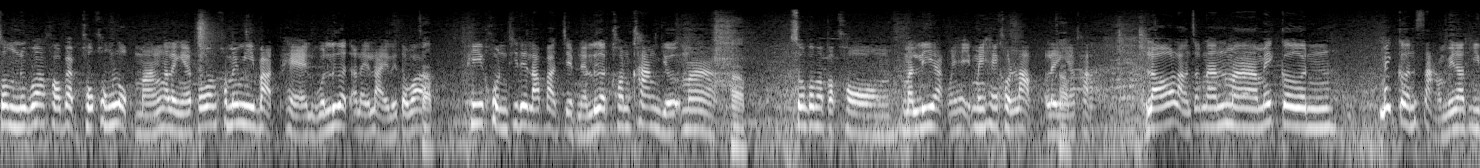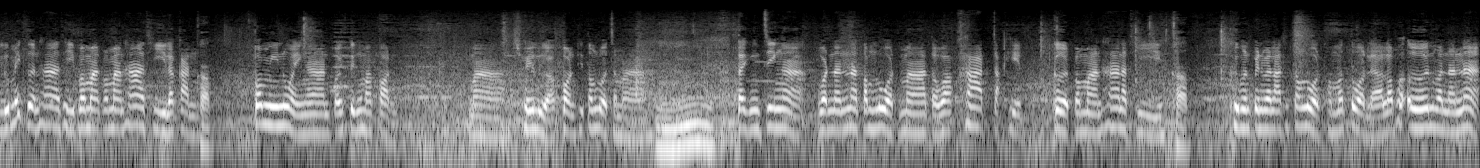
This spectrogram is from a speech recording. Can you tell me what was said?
ส้มนึกว่าเขาแบบเขาคงหลบมั้งอะไรเงี้ย เพราะว่าเขาไม่มีบาดแผลหรือว่าเลือดอะไรไหลเลยแต่ว่า ครับ พี่คนที่ได้รับบาดเจ็บเนี่ยเลือดค่อนข้างเยอะมาก ครับ ส้มก็มาประคองมาเรียกไม่ให้ไม่ให้เขาหลับอะไรเงี้ยค่ะ แล้วหลังจากนั้นมาไม่เกินไม่เกิน 3 วินาทีหรือไม่เกิน 5 นาทีประมาณประมาณ 5 นาทีแล้วกัน ครับ ก็มีหน่วยงานปอยตึงมาก่อน มาช่วยเหลือก่อนที่ตำรวจจะมา อืมแต่จริงๆอะวันนั้นน่ะตำรวจมาแต่ว่าคาดจากเหตุเกิดประมาณ 5 นาที ครับคือมันเป็นเวลาที่ตำรวจเขามาตรวจแล้ว แล้วเผอิญวันนั้นน่ะ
